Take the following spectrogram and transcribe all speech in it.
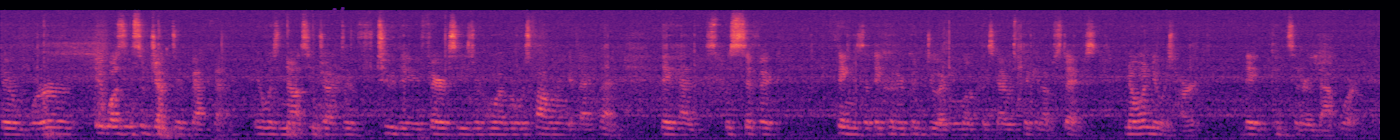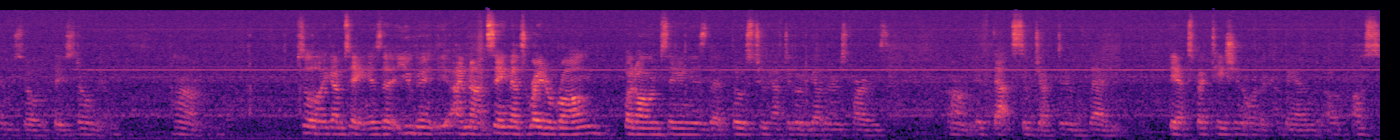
there were, it wasn't subjective back then. It was not subjective to the Pharisees or whoever was following it back then. They had specific things that they could or couldn't do. I mean, look, this guy was picking up sticks. No one knew his heart. They considered that work, and so they stoned him. Um, so, like I'm saying, is that you can, I'm not saying that's right or wrong, but all I'm saying is that those two have to go together as far as, um, if that's subjective, then the expectation or the command of us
